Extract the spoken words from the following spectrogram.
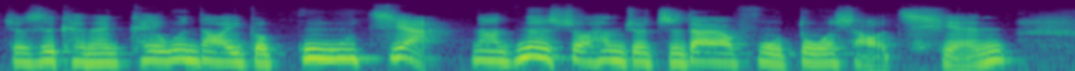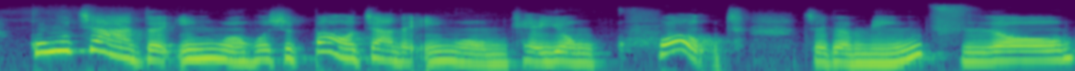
就是可能可以问到一个估价。那那时候他们就知道要付多少钱。估价的英文或是报价的英文，我们可以用 quote 这个名词哦。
